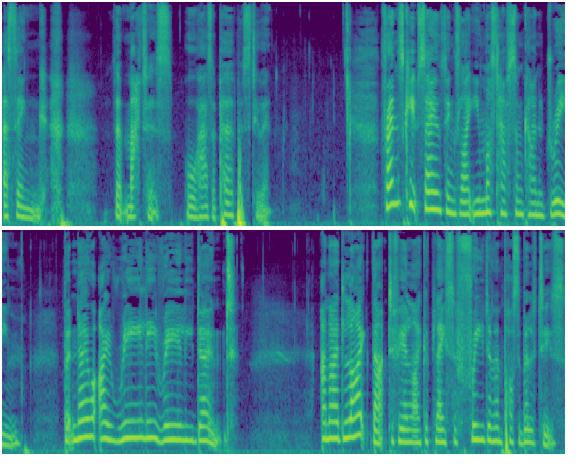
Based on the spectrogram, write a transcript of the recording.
a thing that matters or has a purpose to it. Friends keep saying things like, you must have some kind of dream. But no, I really, really don't. And I'd like that to feel like a place of freedom and possibilities.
